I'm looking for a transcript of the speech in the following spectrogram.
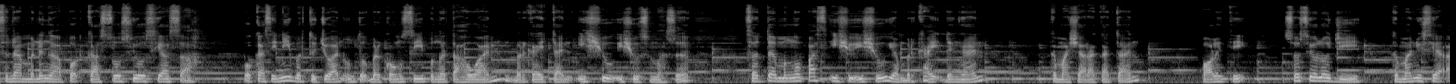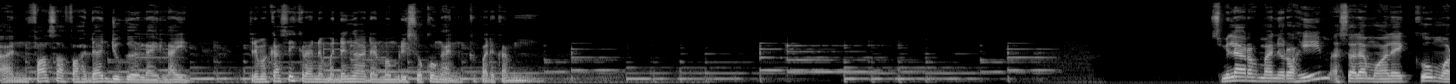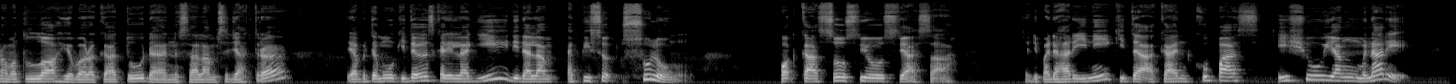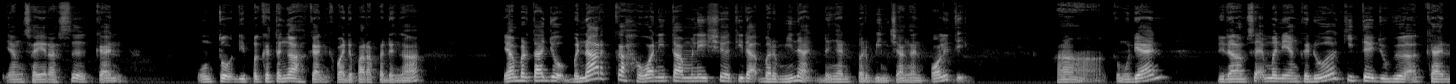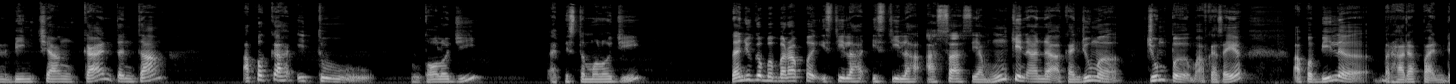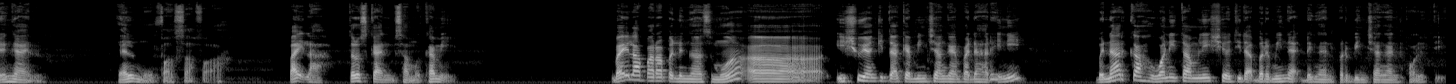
Anda sedang mendengar podcast Sosio Siasah. Podcast ini bertujuan untuk berkongsi pengetahuan berkaitan isu-isu semasa serta mengupas isu-isu yang berkait dengan kemasyarakatan, politik, sosiologi, kemanusiaan, falsafah dan juga lain-lain. Terima kasih kerana mendengar dan memberi sokongan kepada kami. Bismillahirrahmanirrahim. Assalamualaikum warahmatullahi wabarakatuh dan salam sejahtera. Ya bertemu kita sekali lagi di dalam episod sulung podcast Sosio Siasa. Jadi pada hari ini kita akan kupas isu yang menarik yang saya rasakan untuk diperketengahkan kepada para pendengar yang bertajuk Benarkah wanita Malaysia tidak berminat dengan perbincangan politik? Ha, kemudian di dalam segmen yang kedua, kita juga akan bincangkan tentang apakah itu ontologi, epistemologi dan juga beberapa istilah-istilah asas yang mungkin anda akan jumpa, jumpa maafkan saya, apabila berhadapan dengan ilmu falsafah. Baiklah, teruskan bersama kami. Baiklah para pendengar semua, uh, isu yang kita akan bincangkan pada hari ini benarkah wanita Malaysia tidak berminat dengan perbincangan politik?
